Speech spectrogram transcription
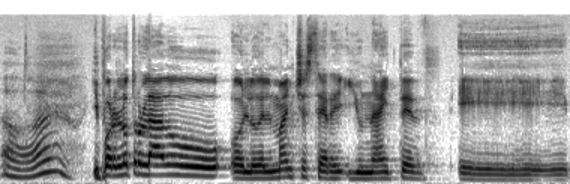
Ah. Y por el otro lado, lo del Manchester United, eh,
